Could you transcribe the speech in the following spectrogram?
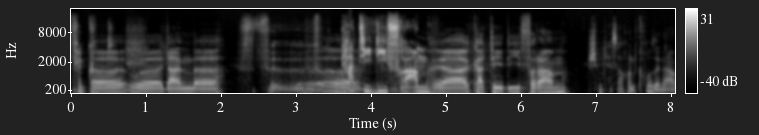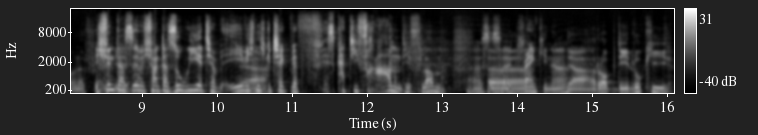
äh, äh, dann äh, Kathi die Fram. ja, Kathi, die Fram. Stimmt, der ist auch ein Kosename, ne? Ich, find das, ich fand das so weird. Ich habe ewig Ja. nicht gecheckt, wer ist Kathi Fram? Die Flam. Das ist halt Äh, Frankie, ne? Ja, Ja, Rob, die Lucky.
